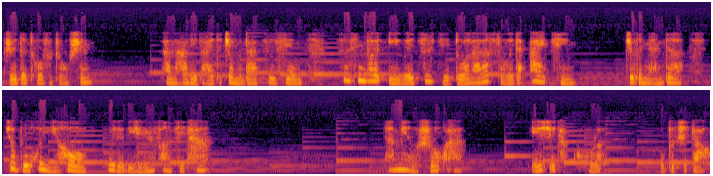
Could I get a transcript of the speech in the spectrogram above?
值得托付终身？他哪里来的这么大自信？自信到以为自己夺来了所谓的爱情，这个男的就不会以后。为了别人放弃他，他没有说话，也许他哭了，我不知道。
